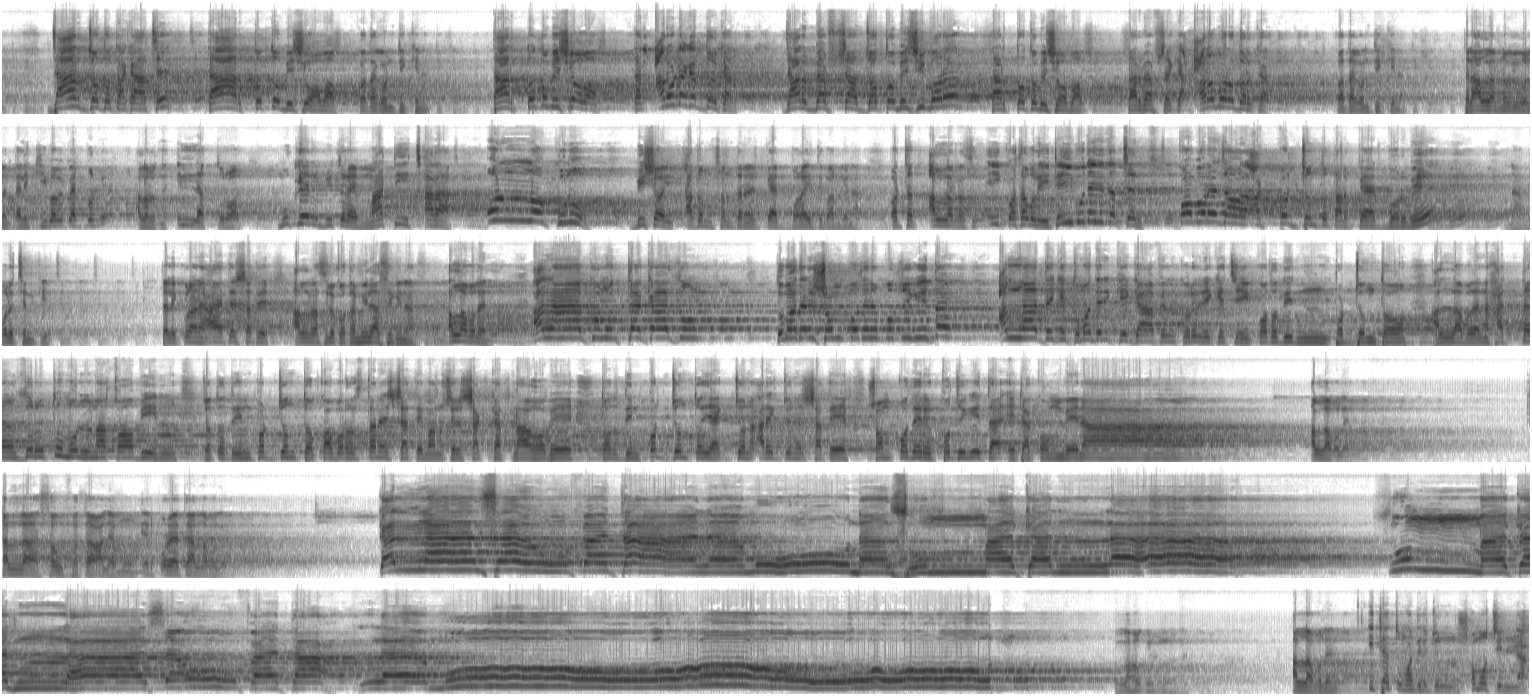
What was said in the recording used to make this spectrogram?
যার যত টাকা আছে, তার তত বেশি অভাব, কথা কোন ঠিক কিনা? তার তত বেশি অভাব, তার আরও টাকার দরকার। যার ব্যবসা যত বেশি বড়, তার তত বেশি অভাব। তার ব্যবসাকে আরও বড় দরকার, কথা কোন ঠিক কিনা? তাহলে আল্লাহ নবী বলেন, তাহলে কীভাবে পেট পড়বে আল্লাহ ইল্লা তুরব মুখের ভিতরে মাটি ছাড়া অন্য কোনো বিষয় আদম সন্তানের পেট বড়াইতে পারবে না। অর্থাৎ আল্লাহ রাসুল এই কথা বলে এটাই বুঝাইতে যাচ্ছেন, কবরে যাওয়ার আগ পর্যন্ত তার পেট ভরবে না। বলেছেন কি? তাহলে কোরআনে আয়াতের সাথে আল্লাহ রাসুলের কথা মিল আছে কিনা? আল্লাহ বলেন, আল্লাহ তোমাদের সম্পদের প্রতিযোগিতা আল্লাহ থেকে তোমাদেরকে গাফেল করে রেখেছে কতদিন পর্যন্ত? আল্লাহ বলেন, হাত্তা জুরুতুমুল মাকাবির যতদিন পর্যন্ত কবরস্থানের সাথে মানুষের সাক্ষাৎ না হবে, ততদিন পর্যন্ত একজন আরেকজনের সাথে সম্পদের প্রতিযোগিতা এটা কমবে না। আল্লাহ বলেন, কাল্লা সাউফাতা আলামুন এরপরে আল্লাহ বলেন كلا سوف تعلمون ثم كلا ثم كلا سوف تعلمون الله أكبر আল্লাহ বলেন এটা তোমাদের জন্য সমচিন না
